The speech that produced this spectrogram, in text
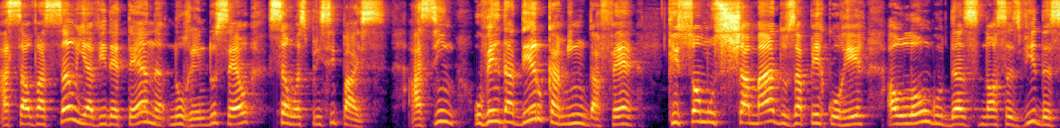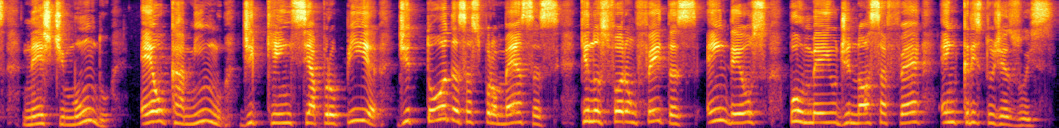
a salvação e a vida eterna no reino do céu são as principais. Assim, o verdadeiro caminho da fé que somos chamados a percorrer ao longo das nossas vidas neste mundo é o caminho de quem se apropria de todas as promessas que nos foram feitas em Deus por meio de nossa fé em Cristo Jesus.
